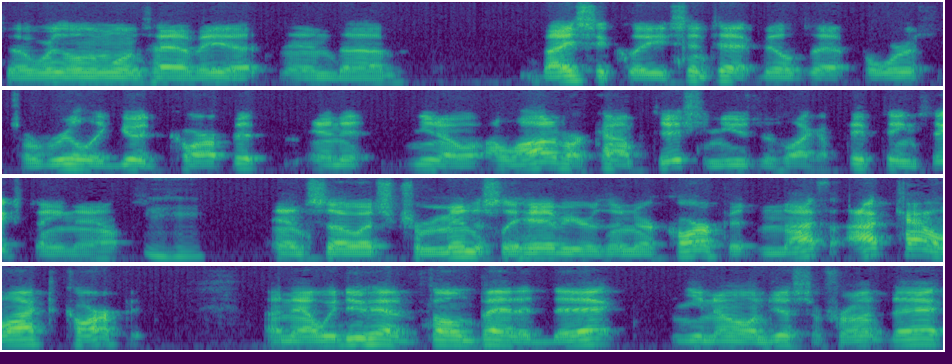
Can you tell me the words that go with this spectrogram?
So we're the only ones have it, and uh, basically Syntec builds that for us. It's a really good carpet, and it, you know, a lot of our competition uses like a 15, 16 ounce. Mm-hmm and so it's tremendously heavier than their carpet. And I, th- I kind of like the carpet. Uh, now we do have foam padded deck, you know, on just the front deck,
